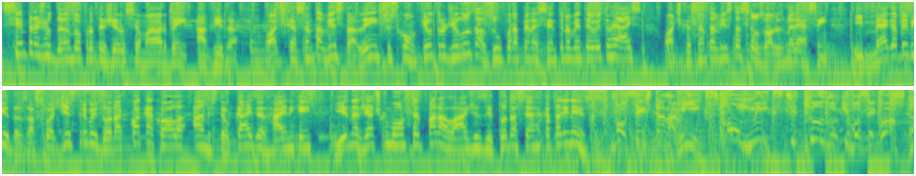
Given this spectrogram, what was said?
sempre ajudando a proteger o seu maior bem, a vida. Ótica Santa Vista, lentes com filtro de luz azul por apenas 198 reais. Ótica Santa Vista, seus olhos merecem. E Mega Bebidas, a sua distribuidora Coca-Cola, Amstel, Kaiser, Heineken e Energético Monster para Lages e toda a Serra Catarinense. Você está na Mix, um mix de tudo que você gosta.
